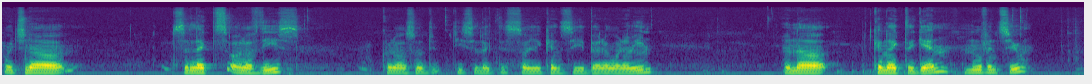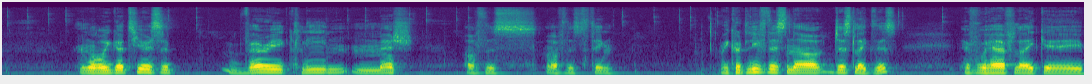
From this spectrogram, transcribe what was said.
which now selects all of these. Could also deselect this so you can see better what I mean. And now connect again move into and what we got here is a very clean mesh of this of this thing. We could leave this now just like this. If we have like a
